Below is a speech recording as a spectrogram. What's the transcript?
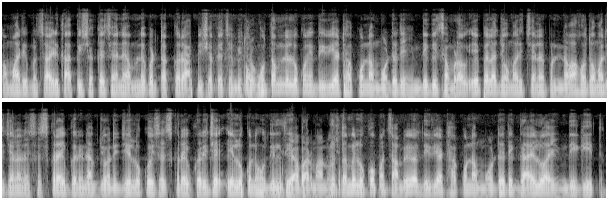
અમારી પણ સાઈડ કાપી શકે છે અને અમને પણ ટક્કર આપી શકે છે મિત્રો. હું તમને લોકોને દિવ્યા ઠાકોરના મોઢેથી હિન્દી ગીત સંભળાવું એ પહેલાં જો અમારી ચેનલ પર નવા હોય તો અમારી ચેનલને સબસ્ક્રાઇબ કરી નાખજો અને જે લોકોએ સબસ્ક્રાઇબ કરી છે એ લોકોને હું દિલથી આભાર માનું છું. તમે લોકો પણ સાંભળ્યું દિવ્યા ઠાકોરના મોઢેથી ગાયેલું આ હિન્દી ગીત.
